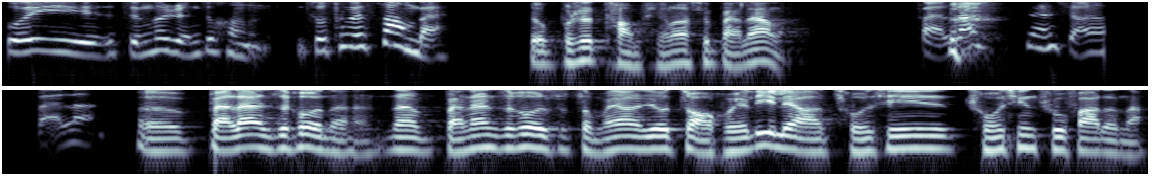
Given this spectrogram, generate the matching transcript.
所以整个人就很就特别丧呗，就不是躺平了，是摆烂了。摆烂。现在想想，摆烂。呃，摆烂之后呢？那摆烂之后是怎么样又找回力量，重新重新出发的呢？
